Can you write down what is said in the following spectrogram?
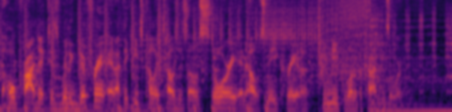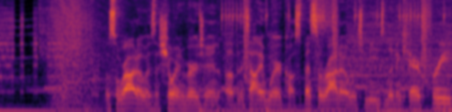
the whole project is really different and I think each color tells its own story and helps me create a unique one-of-a-kind piece of work. The is a shortened version of an Italian word called Spensierato, which means living carefree.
